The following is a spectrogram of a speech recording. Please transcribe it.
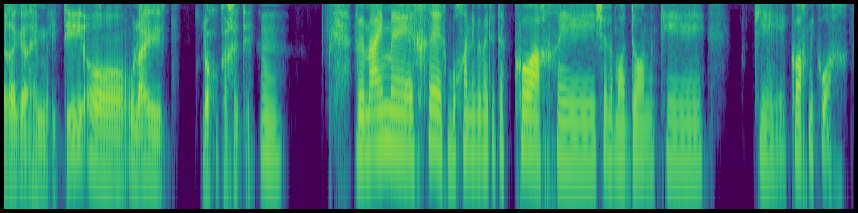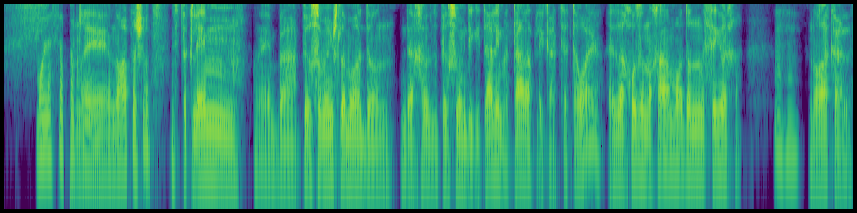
רגע הם איתי או אולי לא כל כך איתי. Mm. ומה אם איך, איך בוחנים באמת את הכוח אה, של המועדון כ, ככוח מיקוח מול הספקים? אה, נורא פשוט, מסתכלים אה, בפרסומים של המועדון, בדרך כלל זה פרסומים דיגיטליים, אתר, אפליקציה, אתה רואה איזה אחוז הנחה המועדון משיג לך. Mm-hmm. נורא קל. Okay.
